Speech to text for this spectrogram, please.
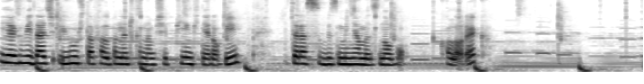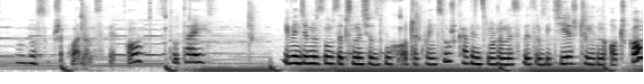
Jak widać, już ta falbaneczka nam się pięknie robi. I teraz sobie zmieniamy znowu kolorek. Po prostu przekładam sobie o tutaj. I będziemy znów zaczynać od dwóch oczek łańcuszka, więc możemy sobie zrobić jeszcze jedno oczko.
